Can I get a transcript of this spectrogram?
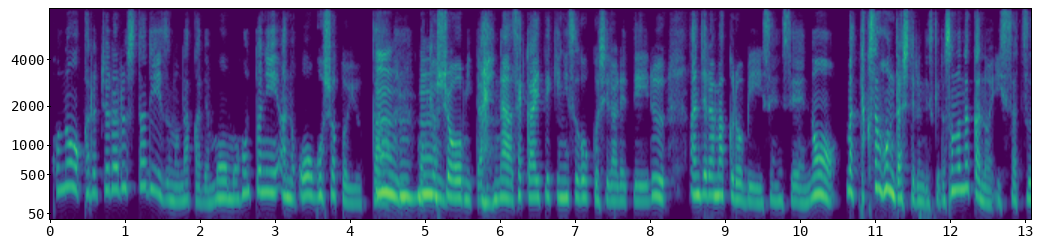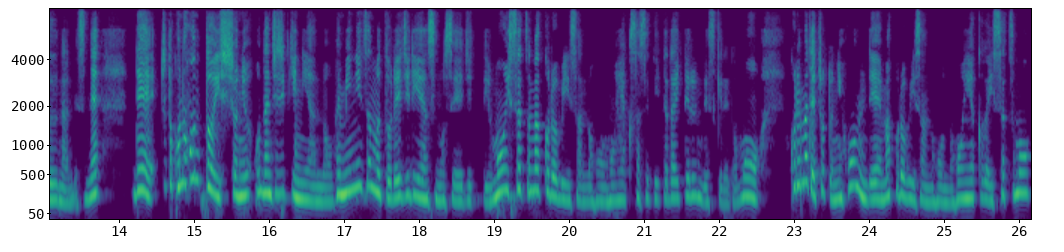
このカルチュラルスタディーズの中でも、もう本当にあの、大御所というか、もう巨匠みたいな世界的にすごく知られているアンジェラ・マクロビー先生の、まあ、たくさん本出してるんですけど、その中の一冊なんですね。で、ちょっとこの本と一緒に同じ時期にあの、フェミニズムとレジリエンスの政治っていうもう一冊マクロビーさんの本を翻訳させていただいてるんですけれども、これまでちょっと日本でマクロビーさんの本の翻訳が一冊も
